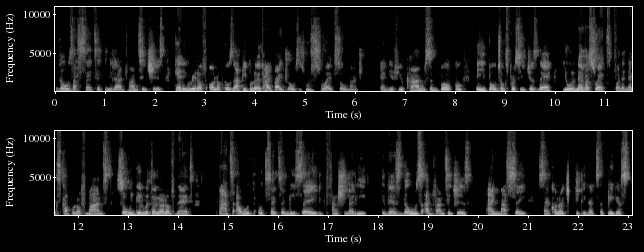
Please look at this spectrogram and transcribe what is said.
those are certainly the advantages, getting rid of all of those. There are people who have hyperhidrosis who sweat so much. And if you come simple a Botox procedures there, you will never sweat for the next couple of months. So we deal with a lot of that. But I would would certainly say functionally, there's those advantages. I must say, psychologically, that's the biggest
